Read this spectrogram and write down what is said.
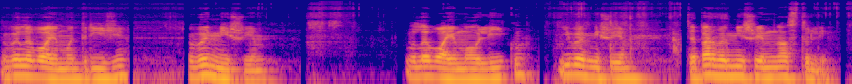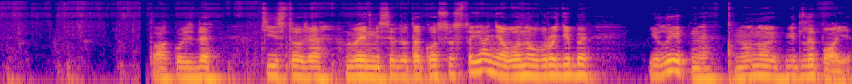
Виливаємо дріжджі, вимішуємо. Виливаємо олійку і вимішуємо. Тепер вимішуємо на столі. Так, ось де тісто вже вимісив до такого состояння, воно вроді би і липне, але воно відлипає.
